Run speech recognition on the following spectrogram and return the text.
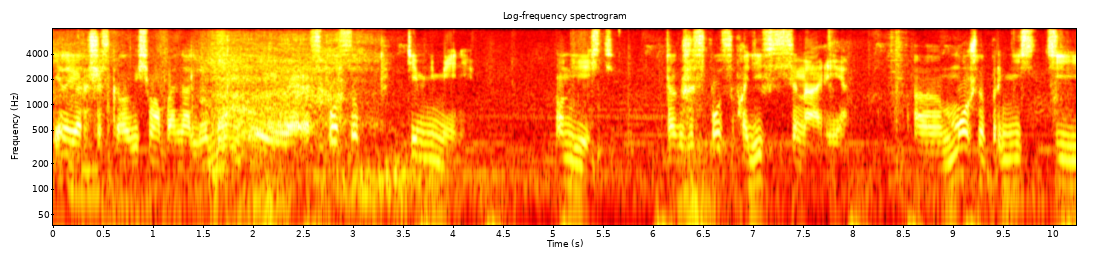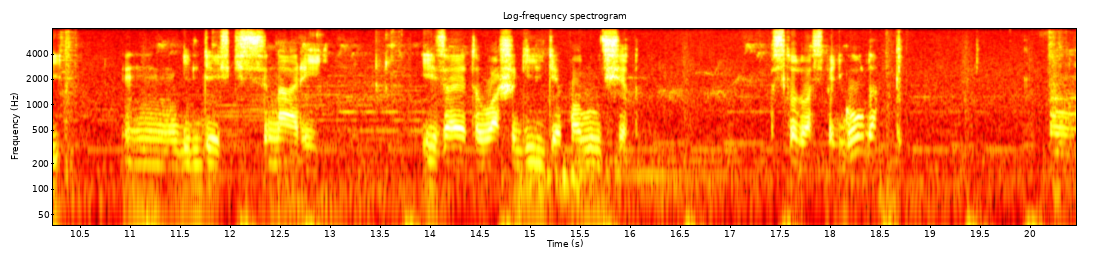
Я, наверное, сейчас сказал весьма банальный способ, тем не менее, он есть. Также способ ходить в сценарии. А, можно принести гильдейский сценарий, и за это ваша гильдия получит 125 голда. А,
